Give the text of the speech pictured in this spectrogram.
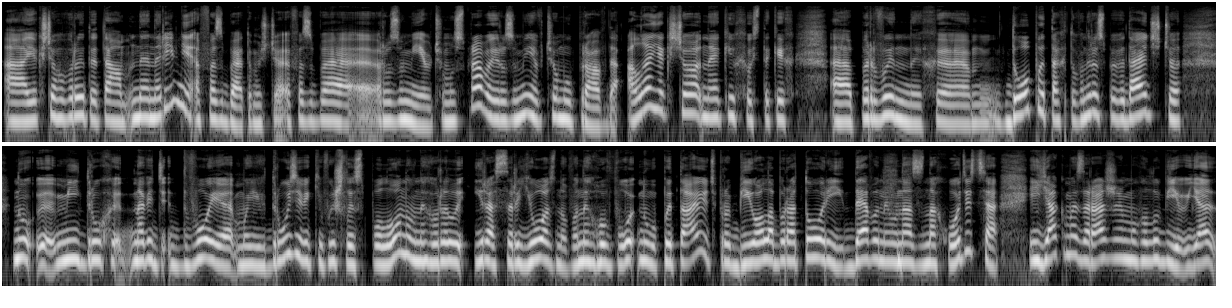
А якщо говорити там не на рівні ФСБ, тому що ФСБ е, розуміє, в чому справа і розуміє, в чому правда. Але якщо на якихось таких первинних допитах, то вони розповідають, що ну, мій друг, навіть двоє моїх друзів, які вийшли з полону, вони говорили Іра, серйозно, вони говор... ну, питають про біолабораторії, де вони у нас знаходяться, і як ми заражуємо голубів. Я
